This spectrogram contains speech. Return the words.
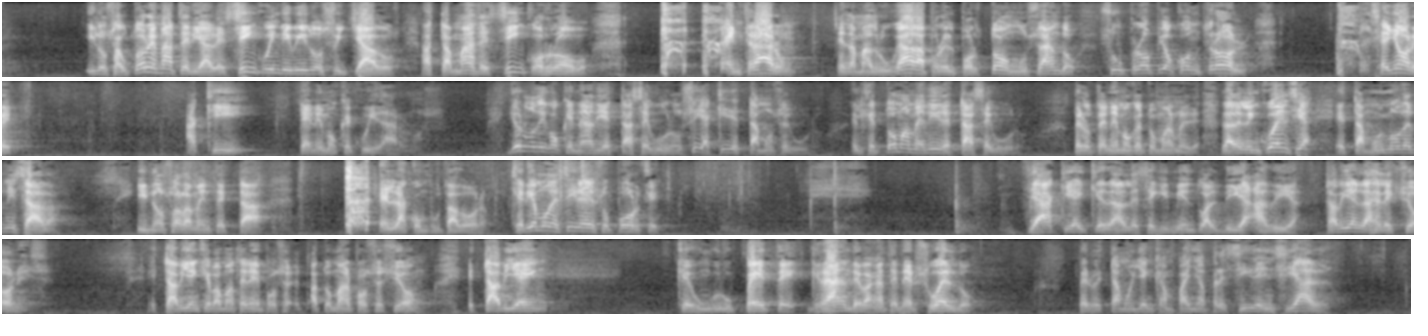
y los autores materiales, cinco individuos fichados, hasta más de cinco robos, entraron en la madrugada por el portón usando su propio control. Señores, aquí tenemos que cuidarnos. Yo no digo que nadie está seguro, sí, aquí estamos seguros. El que toma medidas está seguro, pero tenemos que tomar medidas. La delincuencia está muy modernizada y no solamente está en la computadora. Queríamos decir eso porque ya aquí hay que darle seguimiento al día a día. Está bien las elecciones, está bien que vamos a tener a tomar posesión, está bien que un grupete grande van a tener sueldo, pero estamos ya en campaña presidencial,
